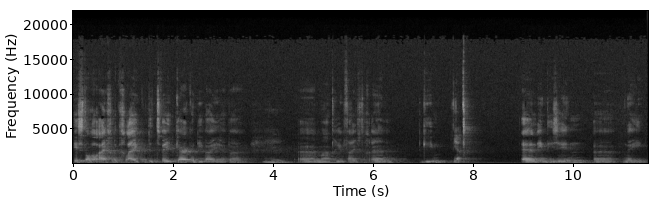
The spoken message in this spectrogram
is dan wel eigenlijk gelijk de twee kerken die wij hebben. Hmm. eh Ma 53 en Giem. Ja. En in die zin, eh, nee,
